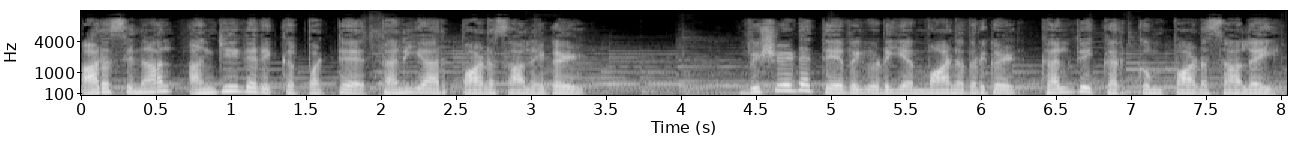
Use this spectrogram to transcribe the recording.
அரசினால் அங்கீகரிக்கப்பட்ட தனியார் பாடசாலைகள். விசேட தேவையுடைய மாணவர்கள் கல்வி கற்கும் பாடசாலை.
